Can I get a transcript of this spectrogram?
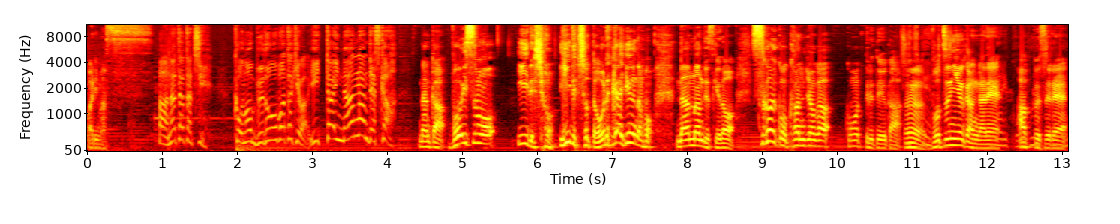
おります。あなたたち、このブドウ畑は一体何なんですか？なんか、ボイスもいいでしょ いいでしょって俺が言うのもなんなんですけど、すごいこう感情がこもってるというか、うん、没入感がね、アップする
